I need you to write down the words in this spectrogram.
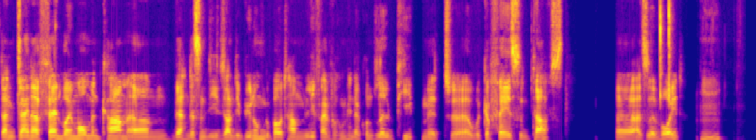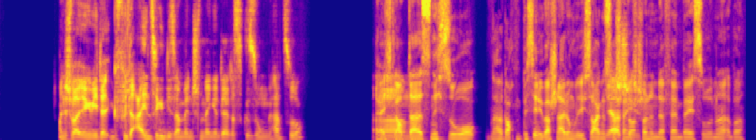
Dann ein kleiner Fanboy-Moment kam. Ähm, währenddessen die dann die Bühne umgebaut haben, lief einfach im Hintergrund Lil Peep mit äh, Wicker Face und Doves. Äh, also The Void. Mhm. Und ich war irgendwie der, gefühlt der Einzige in dieser Menschenmenge, der das gesungen hat, so. Ja, ich glaube, Ähm, da ist nicht so, na doch, ein bisschen Überschneidung, würde ich sagen, ist Ja, wahrscheinlich schon. schon. in der Fanbase so, ne? Aber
